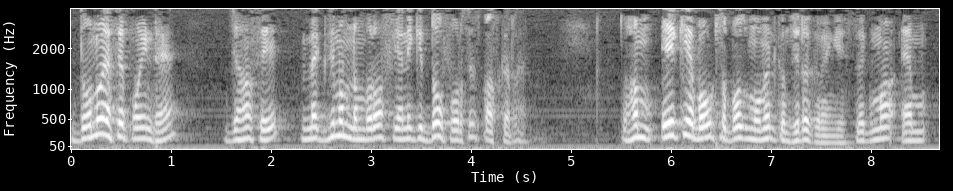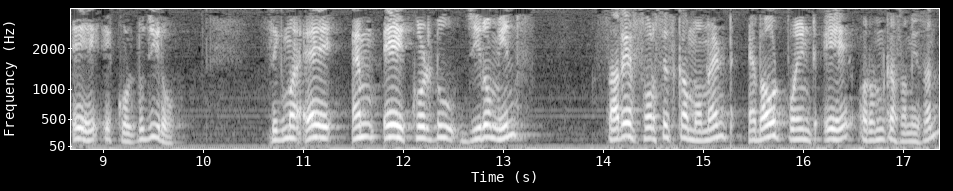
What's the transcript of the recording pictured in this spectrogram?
दोनों ऐसे पॉइंट हैं जहाँ से मैक्सिमम नंबर ऑफ़ यानी कि दो फोर्सेस पास कर रहे हैं। तो हम ए के अबाउट सपोज़ मोमेंट कंसीडर करेंगे। Sigma M A equal to zero sigma A M A equal to zero means सारे फोर्सेस का मोमेंट अबाउट पॉइंट ए और उनका समीशन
